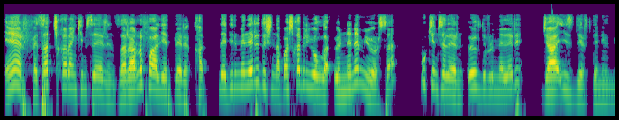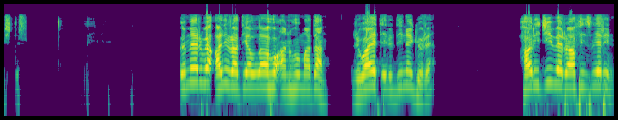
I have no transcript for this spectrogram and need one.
eğer fesat çıkaran kimselerin zararlı faaliyetleri katledilmeleri dışında başka bir yolla önlenemiyorsa bu kimselerin öldürülmeleri caizdir denilmiştir. Ömer ve Ali radıyallahu anhumadan rivayet edildiğine göre harici ve rafizlerin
